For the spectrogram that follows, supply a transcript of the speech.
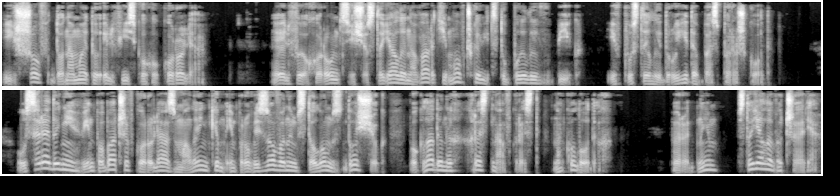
йшов до намету ельфійського короля. Ельфи-охоронці, що стояли на варті, мовчки відступили вбік і впустили друїда без перешкод. Усередині він побачив короля з маленьким імпровізованим столом з дощок, покладених хрест навкрест на колодах. Перед ним стояла вечеря.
